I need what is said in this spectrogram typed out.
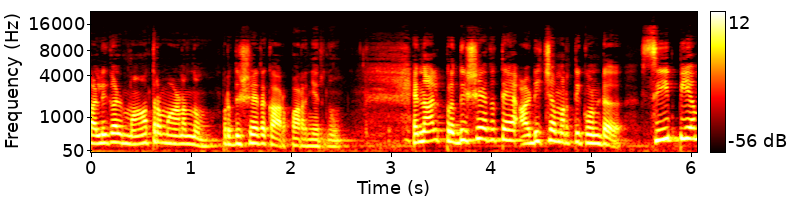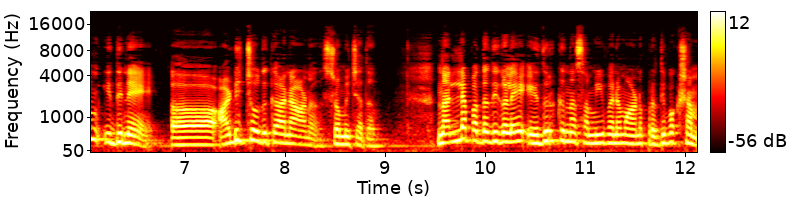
കളികൾ മാത്രമാണെന്നും പ്രതിഷേധക്കാർ പറഞ്ഞിരുന്നു. എന്നാൽ പ്രതിഷേധത്തെ അടിച്ചമർത്തിക്കൊണ്ട് സി പി എം ഇതിനെ അടിച്ചൊതുക്കാനാണ് ശ്രമിച്ചത്. നല്ല പദ്ധതികളെ എതിർക്കുന്ന സമീപനമാണ് പ്രതിപക്ഷം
